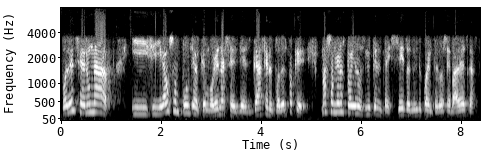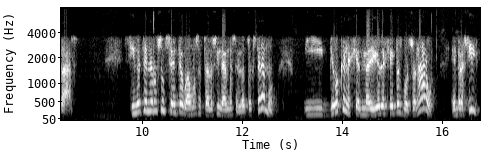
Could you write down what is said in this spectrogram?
pueden ser una... Y si llegamos a un punto en el que Morena se desgaste en el poder, porque más o menos por ahí 2036, 2042 se va a desgastar, si no tenemos un centro vamos a estar oscilando hacia el otro extremo. Y yo creo que el mayor ejemplo es Bolsonaro, en Brasil.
